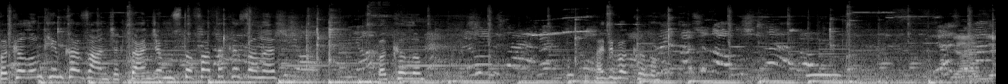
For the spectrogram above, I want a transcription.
Bakalım kim kazanacak? Bence Mustafa Ata kazanır. Bakalım. Hadi bakalım. Geldi.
